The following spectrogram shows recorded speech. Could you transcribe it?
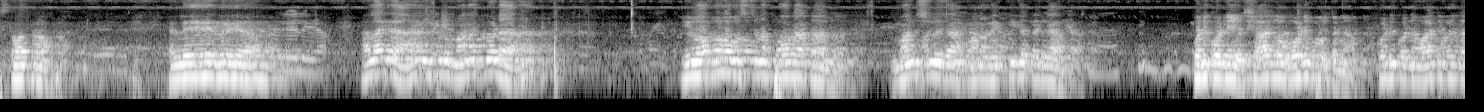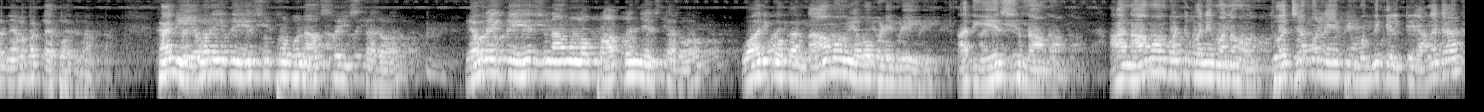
స్తోత్రం. అలాగా ఇప్పుడు మనకు కూడా ఈ లోకంలో వస్తున్న పోరాటాలు మనుషులుగా మన వ్యక్తిగతంగా కొన్ని కొన్ని సార్లు ఓడిపోతున్నాం. కొన్ని కొన్ని వాటి మీద నిలబడలేకపోతున్నాం. కానీ ఎవరైతే యేసు ప్రభుని ఆశ్రయిస్తారో ఎవరైతే యేసు నామంలో ప్రార్థన చేస్తారో వారికి ఒక నామం ఇవ్వబడింది. అది యేసు నామం. ఆ నామం పట్టుకొని మనం ధ్వజము లేపి ముందుకెళ్తే అనగా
